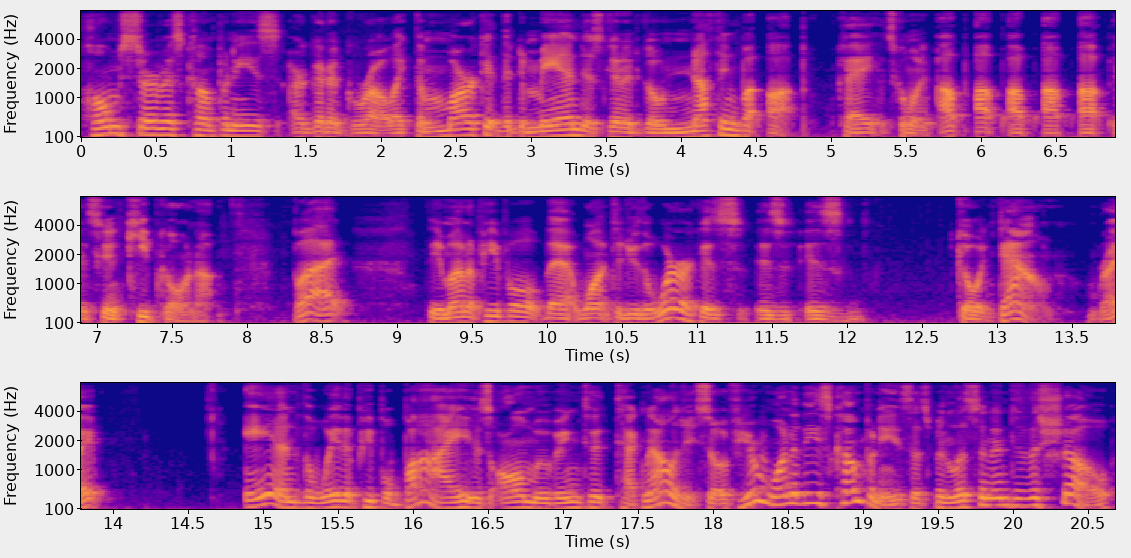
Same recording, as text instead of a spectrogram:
Home service companies are going to grow. Like the market, the demand is going to go nothing but up Okay, it's going up, up, up, up, up. It's going to keep going up. But the amount of people that want to do the work is is is going down, right? And the way that people buy is all moving to technology. So if you're one of these companies that's been listening to the show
